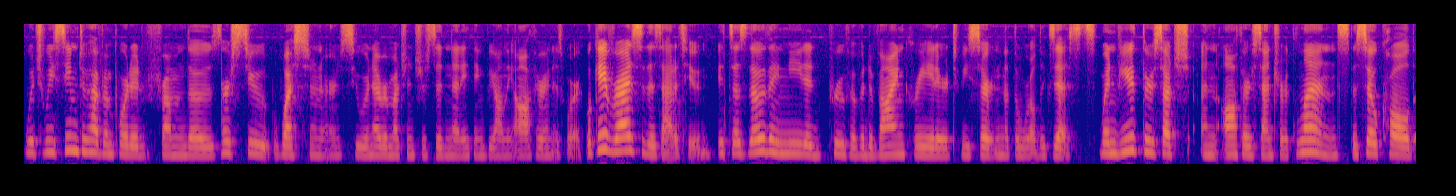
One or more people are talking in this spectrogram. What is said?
which we seem to have imported from those hirsute Westerners who were never much interested in anything beyond the author and his work. What gave rise to this attitude? It's as though they needed proof of a divine creator to be certain that the world exists. When viewed through such an author centric lens, the so called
